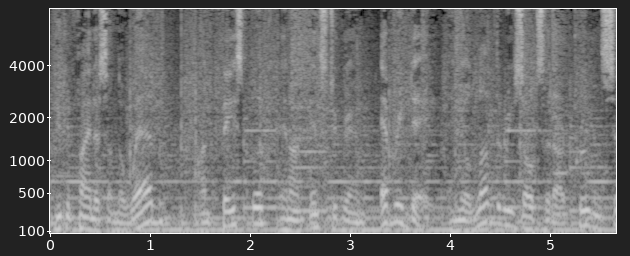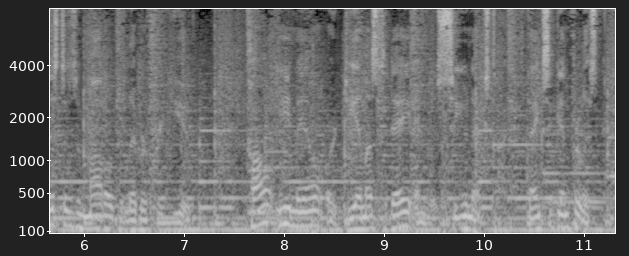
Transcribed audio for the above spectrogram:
You can find us on the web, on Facebook, and on Instagram every day, and you'll love the results that our proven systems and model deliver for you. Call, email, or DM us today, and we'll see you next time. Thanks again for listening.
